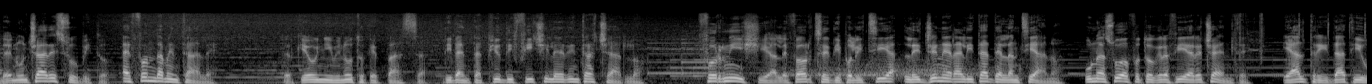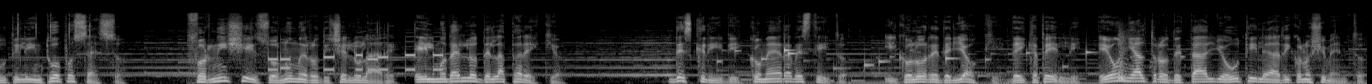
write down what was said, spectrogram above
Denunciare subito è fondamentale, perché ogni minuto che passa diventa più difficile rintracciarlo. Fornisci alle forze di polizia le generalità dell'anziano, una sua fotografia recente e altri dati utili in tuo possesso. Fornisci il suo numero di cellulare e il modello dell'apparecchio. Descrivi come era vestito, il colore degli occhi, dei capelli e ogni altro dettaglio utile al riconoscimento.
